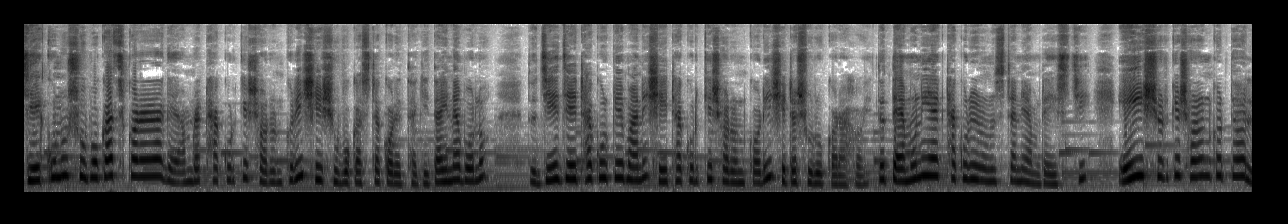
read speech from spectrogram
যে কোনো শুভ কাজ করার আগে আমরা ঠাকুরকে স্মরণ করি সেই শুভ কাজটা করে থাকি, তাই না বলো? তো যে যে ঠাকুরকে মানে সেই ঠাকুরকে স্মরণ করি, সেটা শুরু করা হয়। তো তেমনই এক ঠাকুরের অনুষ্ঠানে আমরা এসেছি। এই ঈশ্বরকে স্মরণ করতে হলে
